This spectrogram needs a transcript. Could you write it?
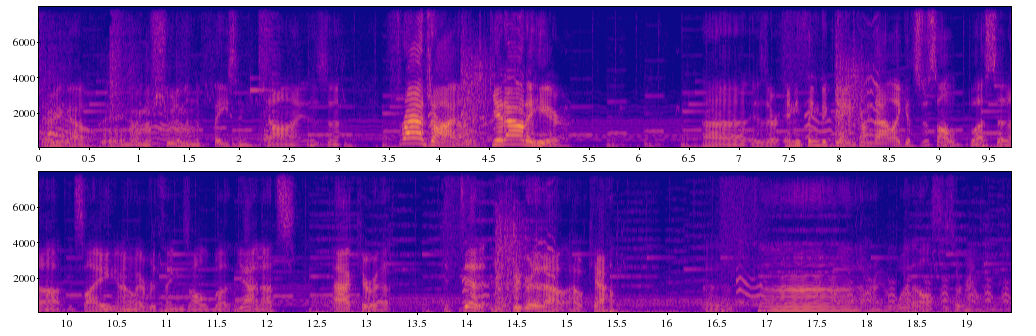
There you go. You know, you shoot him in the face and he dies. Uh, fragile! Get out of here! Uh, is there anything to gain from that? Like, it's just all busted up. It's like, you know, everything's all but. Yeah, that's accurate. You did it. You figured it out. Oh, cow. Uh, Alright, what else is around here?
